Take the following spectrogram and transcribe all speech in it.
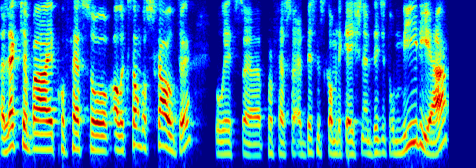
a lecture by Professor Alexander Schouten, who is a professor at Business Communication and Digital Media.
